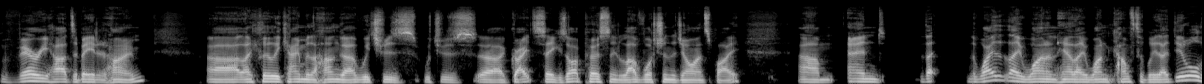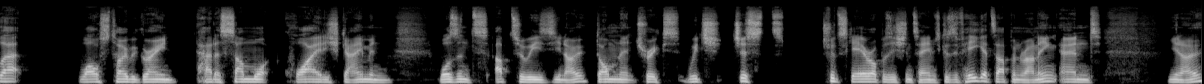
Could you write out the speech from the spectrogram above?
very hard to beat at home. Uh, they clearly came with a hunger, which was which was uh, great to see because I personally love watching the Giants play. Um, and the the way that they won and how they won comfortably, they did all that whilst Toby Greene had a somewhat quietish game and wasn't up to his you know dominant tricks, which just should scare opposition teams because if he gets up and running and you know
